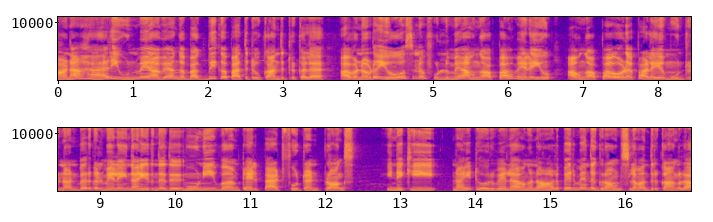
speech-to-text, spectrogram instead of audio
ஆனால் ஹாரி உண்மையாகவே அங்கே பக்பீக்கை பார்த்துட்டு உட்காந்துட்ருக்கல அவனோட யோசனை ஃபுல்லுமே அவங்க அப்பா மேலேயும் அவங்க அப்பாவோட பழைய மூன்று நண்பர்கள் மேலேயும் தான் இருந்தது. Moony Wormtail Padfoot and Prongs இன்னைக்கு நைட்டு ஒரு வேளை அவங்க நாலு பேருமே இந்த கிரவுண்ட்ஸில் வந்திருக்காங்களா?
